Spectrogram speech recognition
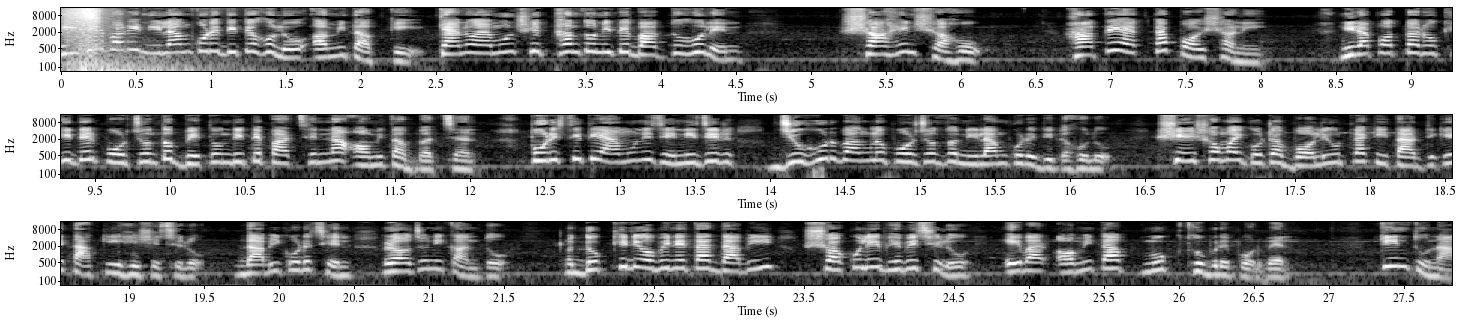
নিজের বাড়ি নিলাম করে দিতে হলো অমিতাভকে। কেন এমন সিদ্ধান্ত নিতে বাধ্য হলেন শাহেন শাহ? হাতে একটা পয়সা নেই। নিরাপত্তা রক্ষীদের পর্যন্ত বেতন দিতে পারছেন না অমিতাভ বচ্চন। পরিস্থিতি এমনই যে নিজের জুহুর বাংলো পর্যন্ত নিলাম করে দিতে হলো। সেই সময় গোটা বলিউড নাকি তার দিকে তাকিয়ে হেসেছিল। দাবি করেছেন রজনীকান্ত। দক্ষিণী অভিনেতার দাবি সকলেই ভেবেছিল এবার অমিতাভ মুখ থুবড়ে পড়বেন। কিন্তু না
